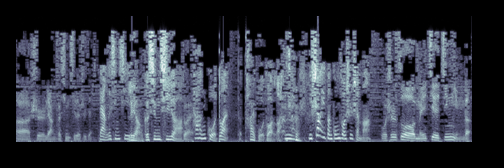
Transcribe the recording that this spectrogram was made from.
呃，是两个星期的时间。两个星期？两个星期啊？对，他很果断，他太果断了。嗯，你上一份工作是什么？我是做媒介经营的，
